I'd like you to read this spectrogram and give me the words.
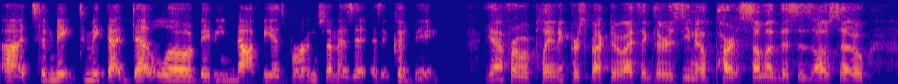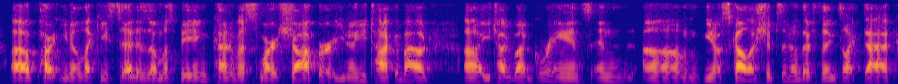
uh, to make to make that debt load maybe not be as burdensome as it as it could be. Yeah, from a planning perspective, I think there's you know part some of this is also uh, part you know like you said is almost being kind of a smart shopper. You know, you talk about uh, you talk about grants and um, you know scholarships and other things like that.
